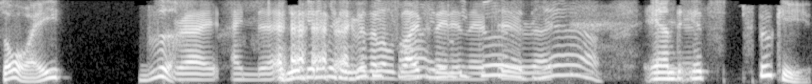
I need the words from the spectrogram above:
soy. Ugh, right, I know. And you'll get everything. With you'll a little fine. glyphosate It'll in there good. too, right? Yeah. And it's spooky.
